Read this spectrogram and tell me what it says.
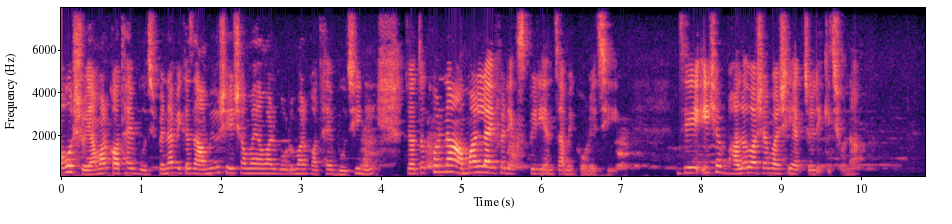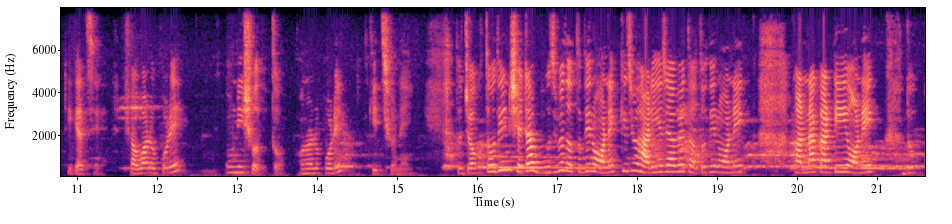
অবশ্যই, আমার কথাই বুঝবে না বিকজ আমিও সেই সময় আমার গরুমার কথাই বুঝিনি। যতক্ষণ না আমার লাইফের এক্সপিরিয়েন্স আমি করেছি যে এইসব ভালোবাসাবাসি অ্যাকচুয়ালি কিছু না, ঠিক আছে? সবার উপরে উনি সত্য, ওনার উপরে কিছু নেই। তো যতদিন সেটা বুঝবে, ততদিন অনেক কিছু হারিয়ে যাবে, ততদিন অনেক কান্নাকাটি, অনেক দুঃখ,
